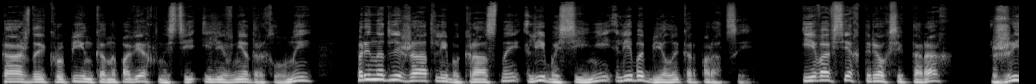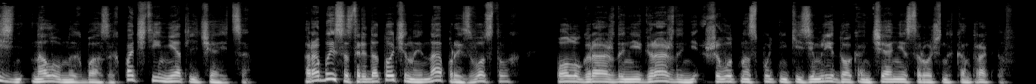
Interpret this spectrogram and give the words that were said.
Каждая крупинка на поверхности или в недрах Луны принадлежат либо красной, либо синей, либо белой корпорации. И во всех трех секторах жизнь на лунных базах почти не отличается. Рабы сосредоточены на производствах, полуграждане и граждане живут на спутнике Земли до окончания срочных контрактов.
